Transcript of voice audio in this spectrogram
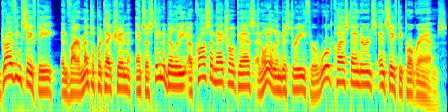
driving safety, environmental protection, and sustainability across the natural gas and oil industry through world class standards and safety programs.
